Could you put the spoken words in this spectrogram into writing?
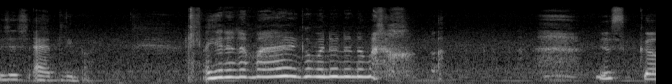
This is Edley ba? Ayan na naman, gumano na naman ako. Diyos ko.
